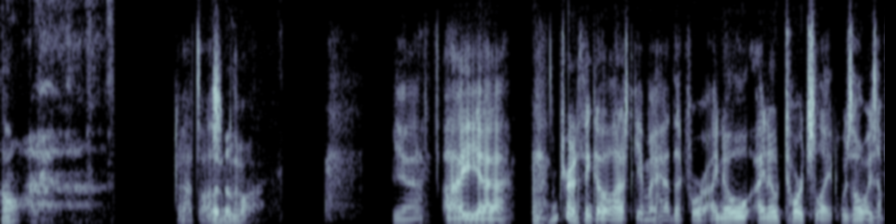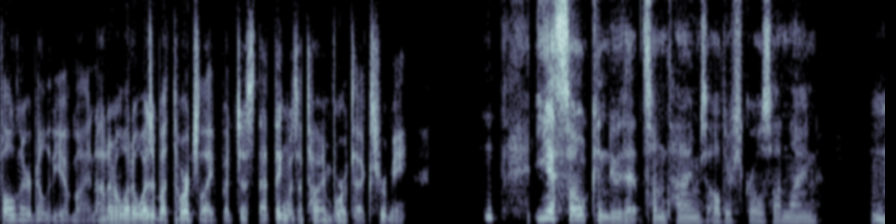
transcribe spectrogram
Oh, That's awesome. living though. life. Yeah, I uh, I'm trying to think of the last game I had that for. I know I know Torchlight was always a vulnerability of mine. I don't know what it was about Torchlight, but just that thing was a time vortex for me. ESO can do that sometimes. Elder Scrolls Online. Hmm.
